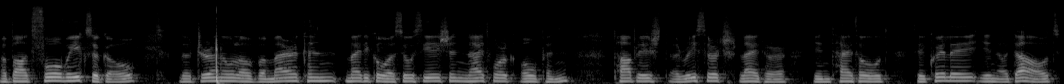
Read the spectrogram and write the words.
About four weeks ago, the Journal of American Medical Association Network Open published a research letter entitled Sequelae in Adults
